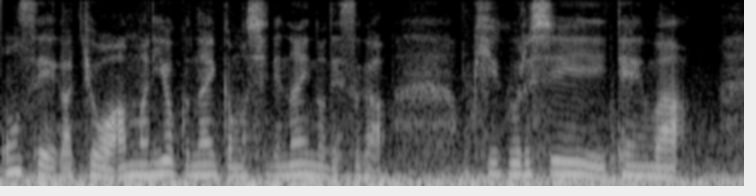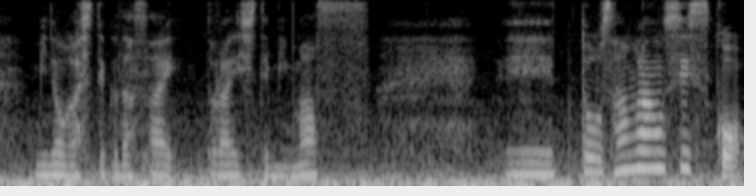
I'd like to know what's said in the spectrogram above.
音声が今日あんまり良くないかもしれないのですがお聞き苦しい点は見逃してください。トライしてみます。えー、っとサンフランシスコ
